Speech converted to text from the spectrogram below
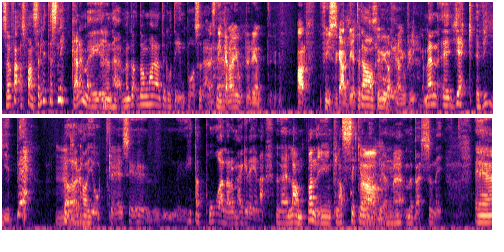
Sen fanns, fanns det lite snickare med i den här, men de, de har jag inte gått in på sådär. Snickarna har gjort det rent fysiska arbetet. Ja, Scenograferna har gjort ritningarna. Men eh, Gert Wibe bör ha gjort, eh, eh, hittat på alla de här grejerna. Den här lampan är ju en klassiker Ja. verkligen med, med bärsen i. Eh,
